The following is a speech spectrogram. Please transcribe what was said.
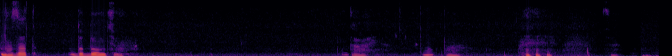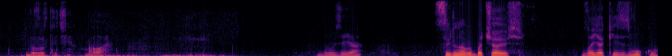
назад до домцю. Давай. Опа. Все. До зустрічі, мала. Друзі, я сильно вибачаюсь за якість звуку,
